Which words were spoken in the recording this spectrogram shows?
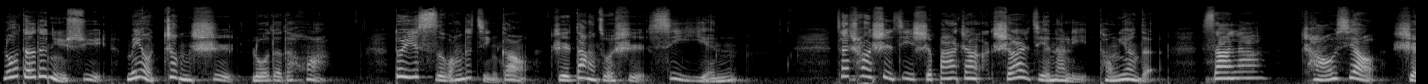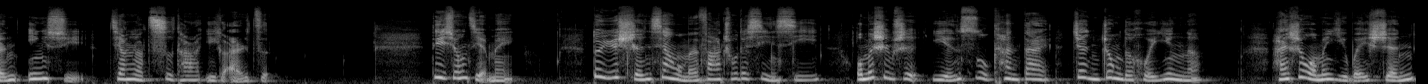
罗德的女婿没有正视罗德的话，对于死亡的警告只当作是戏言。在创世纪十八章十二节那里，同样的，撒拉嘲笑神应许将要赐他一个儿子。弟兄姐妹，对于神向我们发出的信息，我们是不是严肃看待、郑重的回应呢？还是我们以为神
